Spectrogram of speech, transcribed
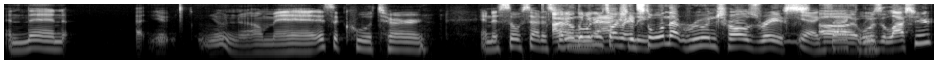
and then, uh, you, you know, man, it's a cool turn, and it's so satisfying. I know the one you you're talking about. It's the one that ruined Charles' race. Yeah, Uh, exactly. what was it last year?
